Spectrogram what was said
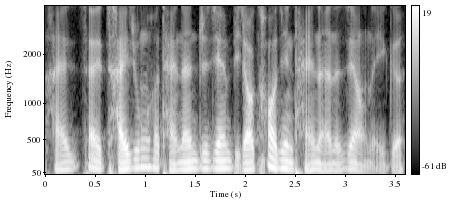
还在台中和台南之间比较靠近台南的这样的一个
